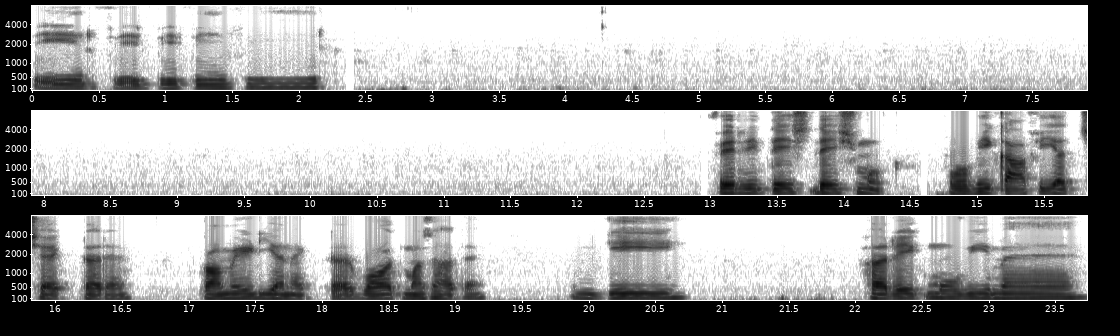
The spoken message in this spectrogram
फिर फिर फिर फिर फिर फिर रितेश देशमुख, वो भी काफ़ी अच्छे एक्टर है। कॉमेडियन एक्टर बहुत मज़ा आता है। उनकी हर एक मूवी में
